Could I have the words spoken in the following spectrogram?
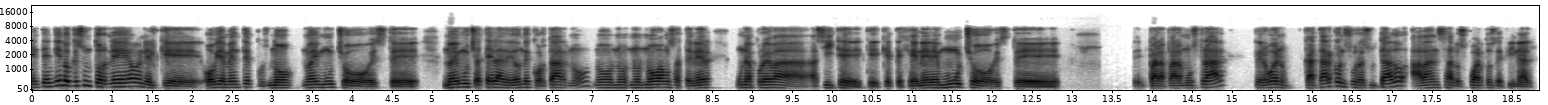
entendiendo que es un torneo en el que obviamente pues no no hay mucho este no hay mucha tela de dónde cortar no no no no, no vamos a tener una prueba así que, que, que te genere mucho este para, para mostrar pero bueno, Qatar con su resultado avanza a los cuartos de final.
